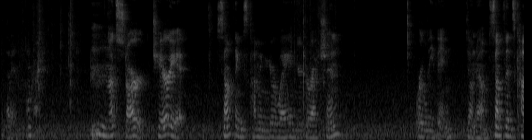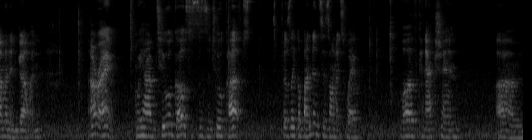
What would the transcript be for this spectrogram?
put that in. Okay. Let's start. Chariot. Something's coming your way in your direction. Or leaving. Don't know. Something's coming and going. All right. We have Two of Ghosts. This is the Two of Cups. Feels like abundance is on its way. Love, connection, um,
